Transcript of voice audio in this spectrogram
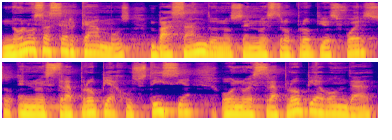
no nos acercamos basándonos en nuestro propio esfuerzo, en nuestra propia justicia o nuestra propia bondad,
